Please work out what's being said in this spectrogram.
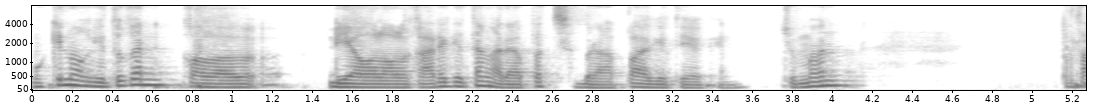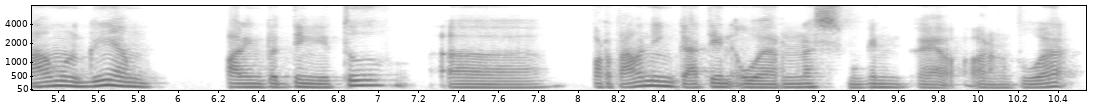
mungkin waktu itu kan kalau di awal-awal karir kita nggak dapat seberapa gitu ya kan. Cuman pertama menurut gue yang paling penting itu uh, pertama ningkatin awareness mungkin kayak orang tua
